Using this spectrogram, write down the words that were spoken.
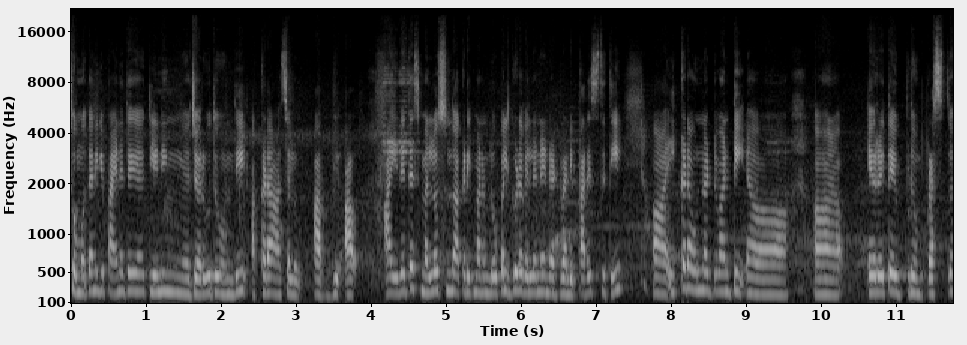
సో మొత్తానికి పైన క్లీనింగ్ జరుగుతూ ఉంది. అక్కడ అసలు ఆ ఏదైతే స్మెల్ వస్తుందో అక్కడికి మనం లోపలికి కూడా వెళ్ళలేనటువంటి పరిస్థితి. ఇక్కడ ఉన్నటువంటి ఎవరైతే ఇప్పుడు ప్రస్తు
